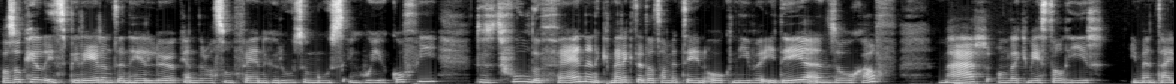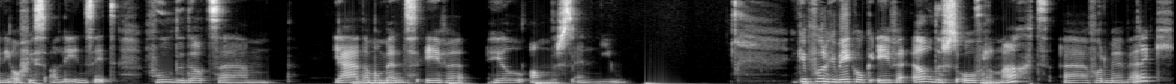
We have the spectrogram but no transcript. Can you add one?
was ook heel inspirerend en heel leuk en er was zo'n fijn geroezemoes en goede koffie. Dus het voelde fijn en ik merkte dat dat meteen ook nieuwe ideeën en zo gaf. Maar omdat ik meestal hier in mijn tiny office alleen zit, voelde dat, um, ja, dat moment even heel anders en nieuw. Ik heb vorige week ook even elders overnacht uh, voor mijn werk.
